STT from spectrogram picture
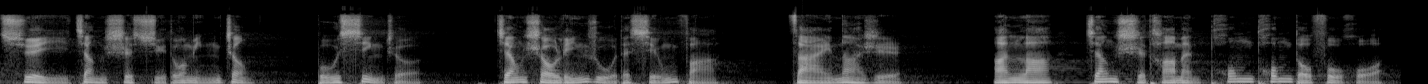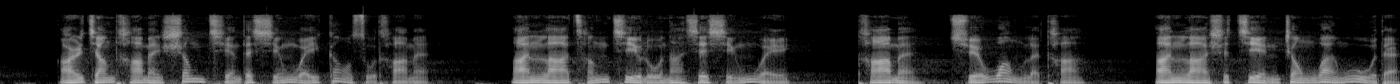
却已降示许多明证，不信者将受凌辱的刑罚。在那日，安拉将使他们通通都复活，而将他们生前的行为告诉他们。安拉曾记录那些行为，他们却忘了他。 安拉是见证万物的。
